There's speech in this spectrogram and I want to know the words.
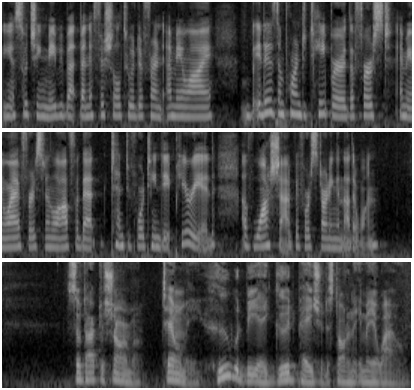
you know, switching may be beneficial to a different MAOI. It is important to taper the first MAOI first and allow for that 10 to 14 day period of washout before starting another one. So, Dr. Sharma, tell me, who would be a good patient to start an MAOI on?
